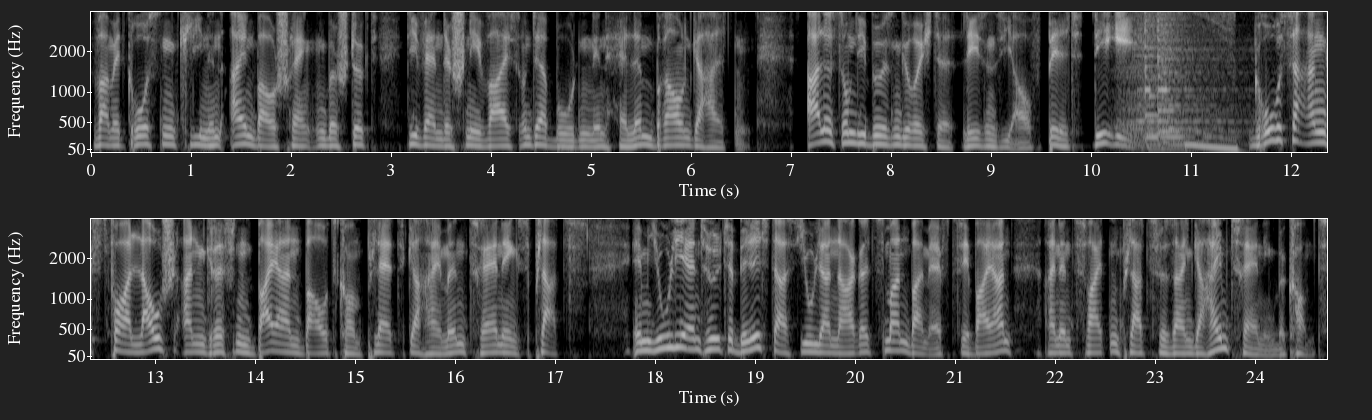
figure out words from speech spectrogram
war mit großen, cleanen Einbauschränken bestückt, die Wände schneeweiß und der Boden in hellem Braun gehalten. Alles um die bösen Gerüchte lesen Sie auf Bild.de. Große Angst vor Lauschangriffen. Bayern baut komplett geheimen Trainingsplatz. Im Juli enthüllte Bild, dass Julian Nagelsmann beim FC Bayern einen zweiten Platz für sein Geheimtraining bekommt.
